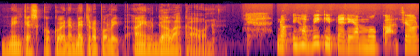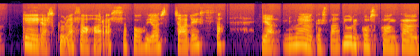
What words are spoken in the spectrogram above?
Minkäs kokoinen metropoli Ain Galaka on? No ihan Wikipedian mukaan se on Keidaskylä Saharassa, Pohjois-Chadissa. Ja mä en oikeastaan juuri koskaan käy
